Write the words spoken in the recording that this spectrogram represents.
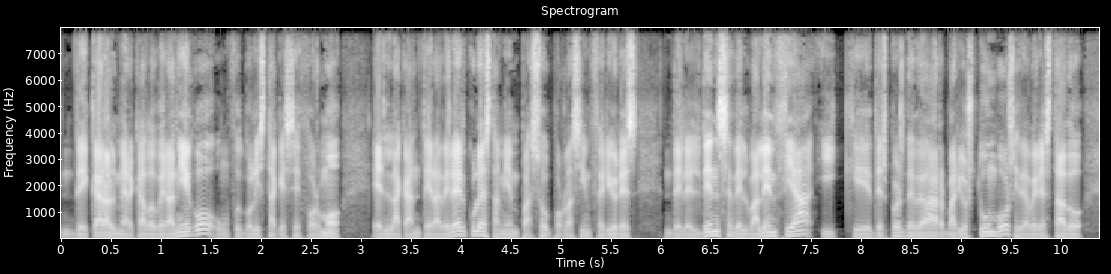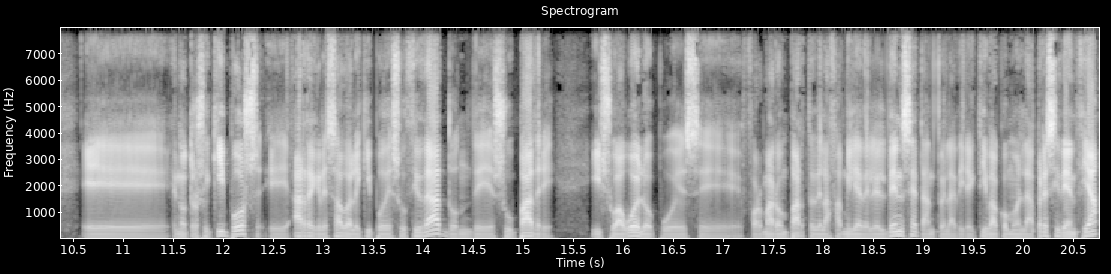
De cara al mercado veraniego, un futbolista que se formó en la cantera del Hércules, también pasó por las inferiores del Eldense, del Valencia, y que después de dar varios tumbos y de haber estado eh, en otros equipos, eh, ha regresado al equipo de su ciudad, donde su padre y su abuelo pues eh, formaron parte de la familia del Eldense, tanto en la directiva como en la presidencia.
